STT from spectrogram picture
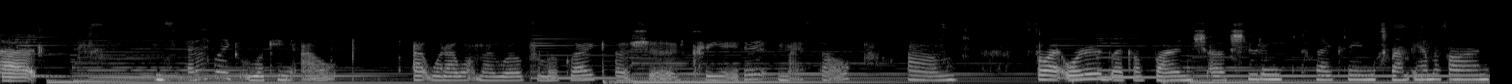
that instead of like looking out at what I want my world to look like, I should create it myself. Um, so I ordered like a bunch of shooting like things from Amazon,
